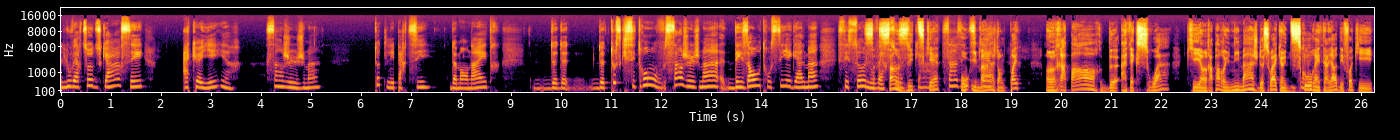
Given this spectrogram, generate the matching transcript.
l'ouverture du cœur, c'est accueillir sans jugement toutes les parties de mon être, de, de, de tout ce qui s'y trouve, sans jugement, des autres aussi également. C'est ça, Sans- l'ouverture. sans cœur. étiquette Sans Aux étiquette. images. Donc, pas être un rapport de, avec soi qui est un rapport à une image de soi avec un discours intérieur, des fois qui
